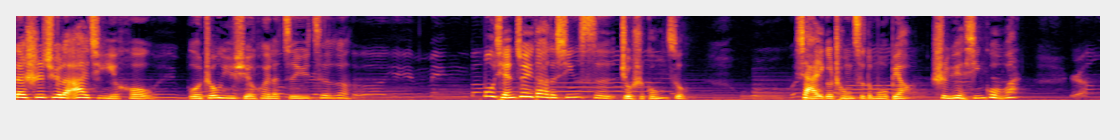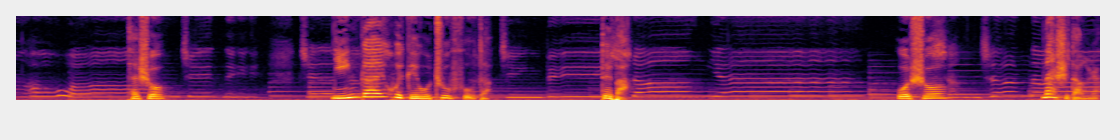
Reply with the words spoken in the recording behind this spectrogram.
在失去了爱情以后，我终于学会了自娱自乐。目前最大的心思就是工作，下一个冲刺的目标是月薪过万。他说：“你应该会给我祝福的，对吧？”我说：“那是当然。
